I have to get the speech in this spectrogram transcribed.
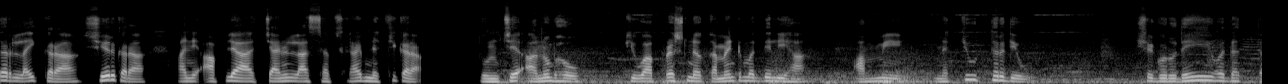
तर लाईक करा शेअर करा आणि आपल्या चॅनलला सबस्क्राईब नक्की करा. तुमचे अनुभव किंवा प्रश्न कमेंटमध्ये लिहा. आम्ही नक्की उत्तर देऊ. श्री गुरुदेव दत्त.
